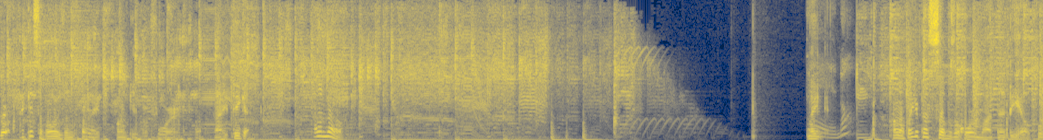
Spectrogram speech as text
well, I guess I've always been trying to funk it before. I think I, I don't know. Like, I don't know, if I could pass sub as a horror mod, that'd be helpful.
